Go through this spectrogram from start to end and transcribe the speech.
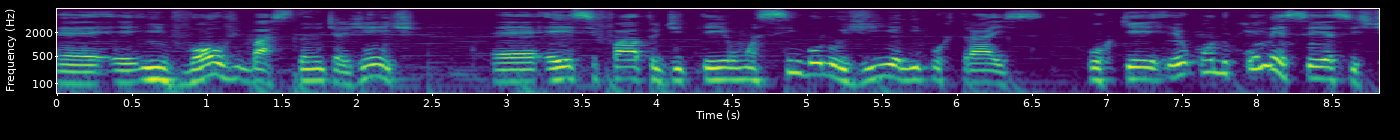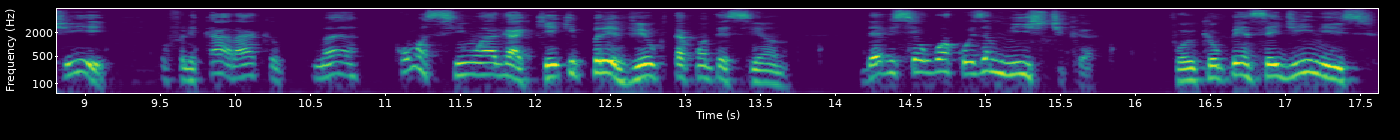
é, é, envolve bastante a gente, é, é, esse fato de ter uma simbologia ali por trás. Porque eu, quando comecei a assistir, eu falei: caraca, né, como assim um HQ que prevê o que está acontecendo? Deve ser alguma coisa mística. Foi o que eu pensei de início.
